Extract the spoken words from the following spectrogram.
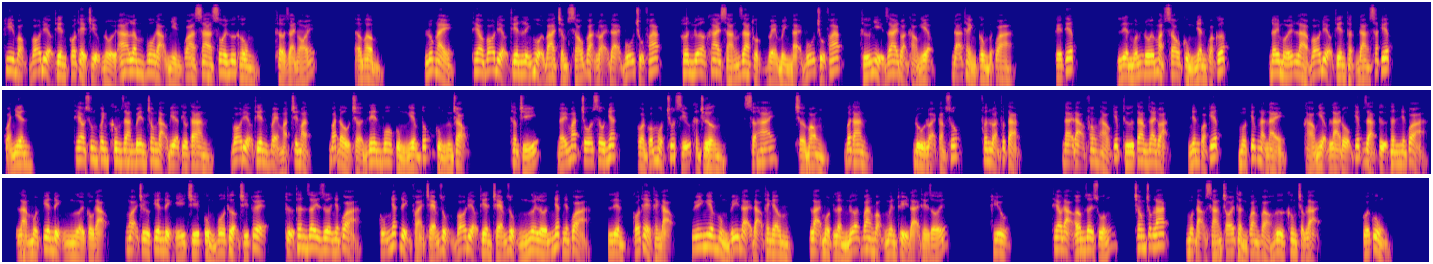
hy vọng võ điệu thiên có thể chịu nổi a lâm vô đạo nhìn qua xa xôi hư không, thở dài nói. Ầm ầm. Lúc này, theo võ điệu thiên lĩnh hội ba sáu vạn loại đại vũ trụ pháp, hơn nữa khai sáng ra thuộc về mình đại vũ trụ pháp, thứ nhị giai đoạn khảo nghiệm đã thành công vượt qua. Kế tiếp, liền muốn đối mặt sau cùng nhân quả cướp. Đây mới là võ điệu thiên thật đang sát tiếp quả nhiên, theo xung quanh không gian bên trong đạo địa tiêu tan, võ điệu thiên vẻ mặt trên mặt bắt đầu trở nên vô cùng nghiêm túc cùng ngưng trọng. Thậm chí, đáy mắt chỗ sâu nhất còn có một chút xíu khẩn trương, sợ hãi, chờ mong, bất an đủ loại cảm xúc, phân loạn phức tạp. Đại đạo phong hào kiếp thứ tam giai đoạn, nhân quả kiếp, một kiếp nạn này, khảo nghiệm là độ kiếp giả tự thân nhân quả, là một kiên định người cầu đạo, ngoại trừ kiên định ý chí cùng vô thượng trí tuệ, tự thân dây dưa nhân quả, cũng nhất định phải chém dụng võ điệu thiên chém dụng ngươi lớn nhất nhân quả, liền có thể thành đạo. Uy nghiêm hùng vĩ đại đạo thanh âm, lại một lần nữa vang vọng nguyên thủy đại thế giới. Hiu theo đạo âm rơi xuống, trong chốc lát, một đạo sáng chói thần quang vào hư không chậm lại. Cuối cùng,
